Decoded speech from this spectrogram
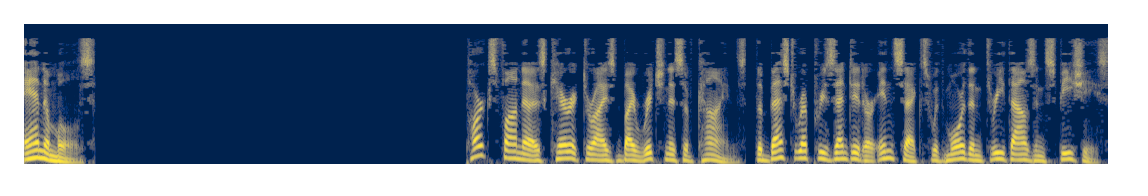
Animals Park's fauna is characterized by richness of kinds, the best represented are insects with more than 3,000 species.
